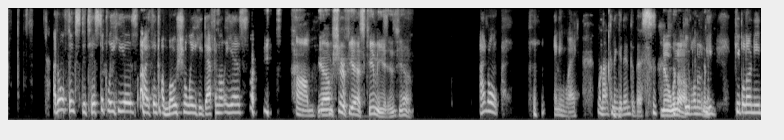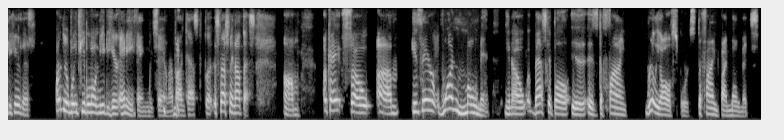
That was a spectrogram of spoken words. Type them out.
I don't think statistically he is. I think emotionally he definitely is. Um, yeah, I'm sure if you ask him, he is. Yeah. I don't. anyway, we're not going to get into this. No, we're not. people don't we're need. Not. People don't need to hear this arguably people don't need to hear anything we say on our podcast, but especially not this. Um, okay, so um, is there one moment? You know, basketball is, is defined. Really, all of sports defined by moments.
